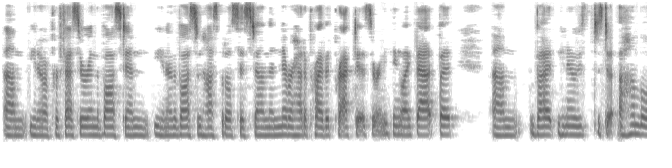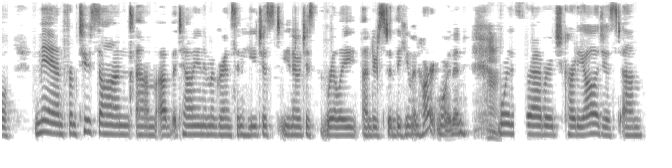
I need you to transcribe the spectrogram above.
um, you know, a professor in the Boston, you know, the Boston hospital system and never had a private practice or anything like that. But, um, but, you know, he's just a, a humble man from Tucson, um, of Italian immigrants. And he just, you know, just really understood the human heart more than, hmm. more than your average cardiologist. Um,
